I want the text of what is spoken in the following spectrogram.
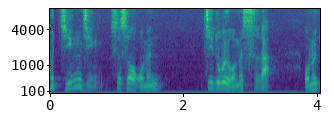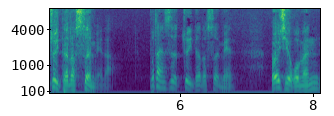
不仅仅是说我们基督为我们死了，我们罪得到赦免了，不但是罪得到赦免，而且我们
